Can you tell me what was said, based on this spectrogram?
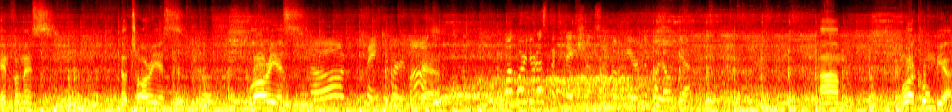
infamous, notorious, glorious. Oh, thank you very much. Yeah. What were your expectations to come here to Colombia? Um, more cumbia,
